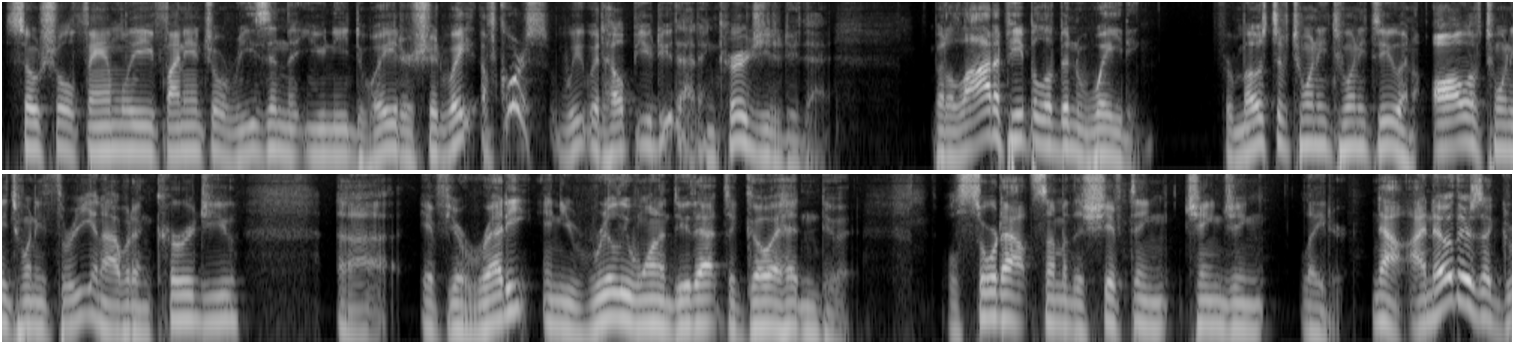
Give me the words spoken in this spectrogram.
social, family, financial reason that you need to wait or should wait, of course, we would help you do that, encourage you to do that. But a lot of people have been waiting for most of 2022 and all of 2023. And I would encourage you, uh, if you're ready and you really want to do that, to go ahead and do it. We'll sort out some of the shifting, changing later. Now, I know there's a gr-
